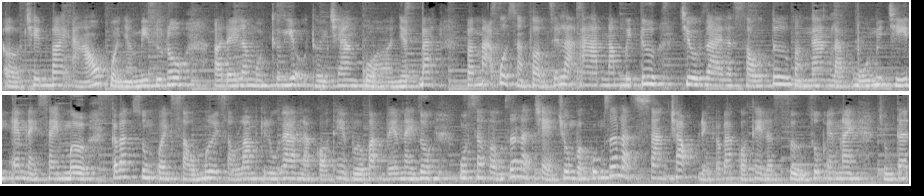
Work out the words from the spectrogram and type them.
ở trên vai áo của nhà Mizuno. Uh, đây là một thương hiệu thời trang của Nhật Bản. Và mã của sản phẩm sẽ là A54 chiều dài là 64 và ngang là 49 em này size M. Các bác xung quanh 60 65 kg là có thể vừa vặn với em này rồi. Một sản phẩm rất là trẻ trung và cũng rất là sang trọng để các bác có thể là sử dụng em này. Chúng ta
